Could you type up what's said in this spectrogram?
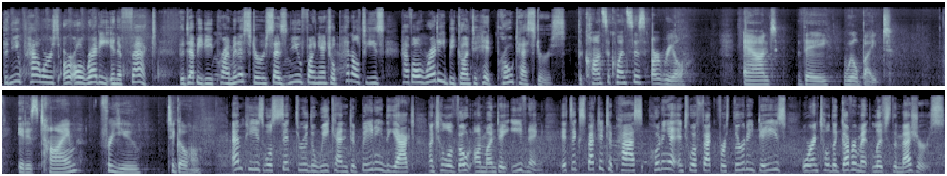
the new powers are already in effect. The Deputy Prime Minister says new financial penalties have already begun to hit protesters. The consequences are real and they will bite. It is time for you to go home. MPs will sit through the weekend debating the act until a vote on Monday evening. It's expected to pass, putting it into effect for 30 days or until the government lifts the measures.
